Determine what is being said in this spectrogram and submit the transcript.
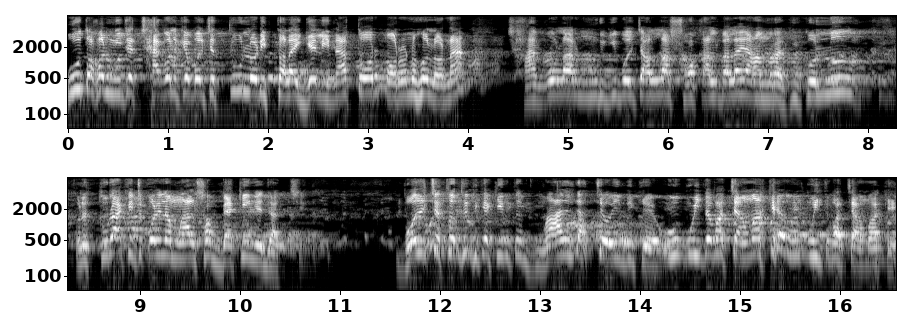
ও তখন নিজের ছাগলকে বলছে তুই লড়ির তলায় গেলি না? তোর মরণ হলো না? ছাগল আর মুরগি বলছে, আল্লাহ, সকালবেলায় আমরা কি করলু? বলে, তোরা কিছু করি না, মাল সব ব্যাকিং এ যাচ্ছে। বলছে তোদের দিকে, কিন্তু মাল যাচ্ছে ওই দিকে ও বুঝতে পারছে আমাকে, ও বুঝতে পারছে আমাকে।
